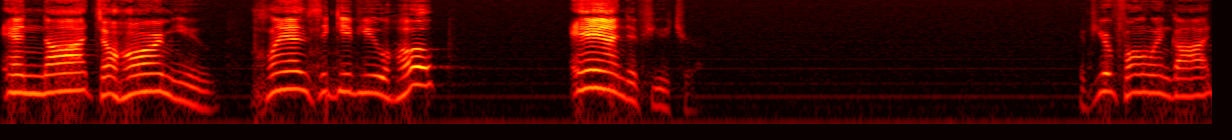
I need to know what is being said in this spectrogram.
and not to harm you. Plans to give you hope and a future. If you're following God,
